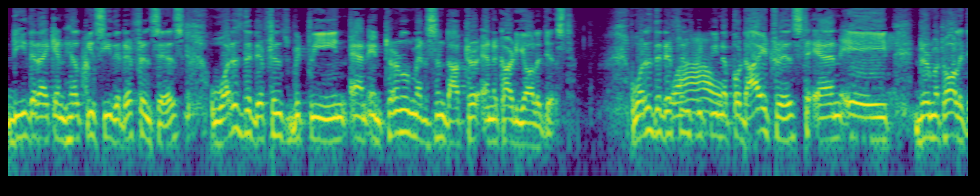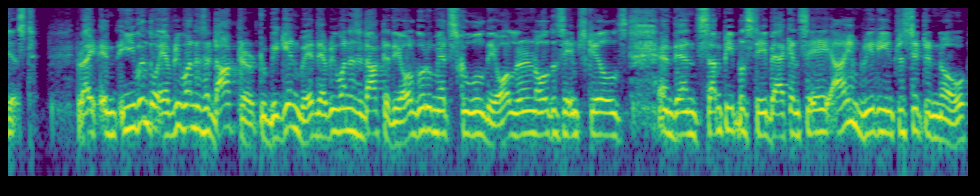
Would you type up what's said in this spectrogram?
D, that I can help you see the difference is, what is the difference between an internal medicine doctor and a cardiologist? What is the difference Wow. between a podiatrist and a dermatologist? Right. And even though everyone is a doctor to begin with, everyone is a doctor. They all go to med school. They all learn all the same skills. And then some people stay back and say, I am really interested to know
